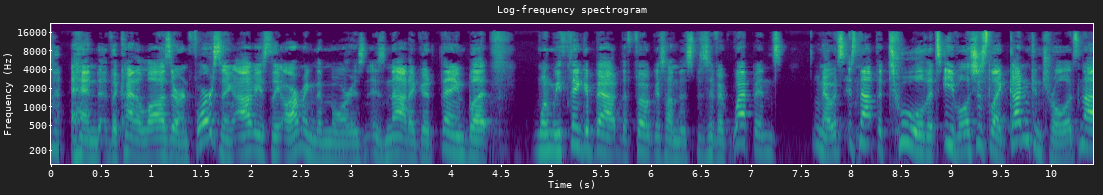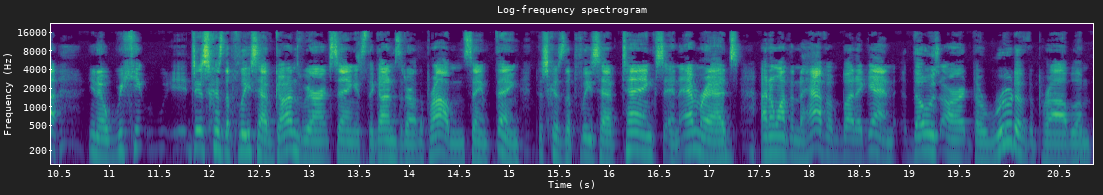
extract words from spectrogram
and the kind of laws they're enforcing, obviously arming them more is, is not a good thing. But when we think about the focus on the specific weapons, you know, it's, it's not the tool that's evil. It's just like gun control. It's not, you know, we can't, just because the police have guns, we aren't saying it's the guns that are the problem. Same thing. Just because the police have tanks and MRAPs, I don't want them to have them. But again, those aren't the root of the problem.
